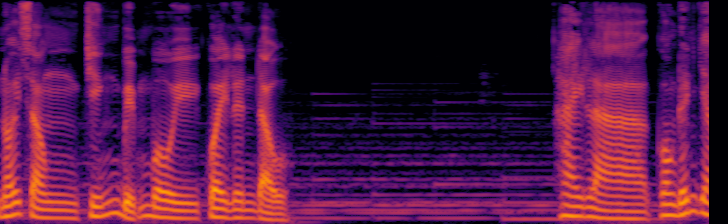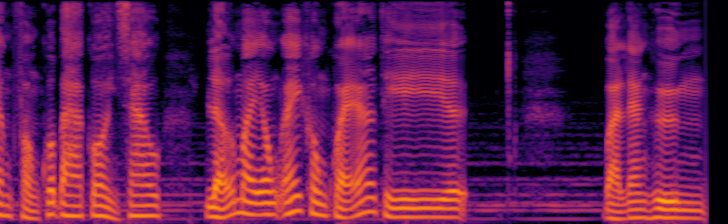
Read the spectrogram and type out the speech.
Nói xong, Chiến bỉm môi, quay lên đầu. Hay là con đến văn phòng của ba coi sao? Lỡ may ông ấy không khỏe thì... À, Bà Lan Hương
